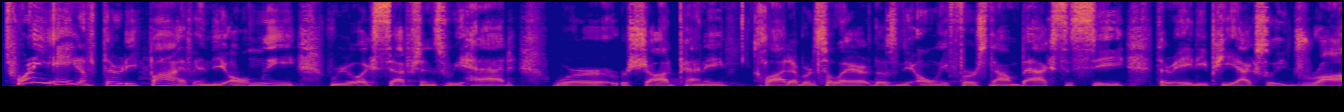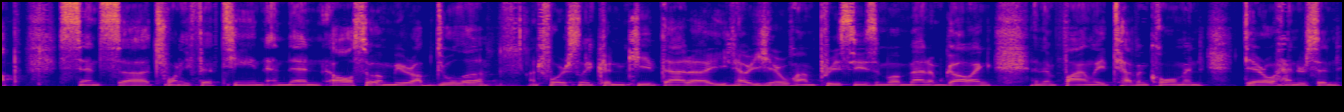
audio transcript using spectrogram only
28 of 35. And the only real exceptions we had were Rashaad Penny, Clyde Edwards Helaire. Those are the only first down backs to see their ADP actually drop since uh, 2015. And then also Ameer Abdullah, unfortunately, couldn't keep that uh, you know year one preseason momentum going. And then finally, Tevin Coleman, Darrell Henderson,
